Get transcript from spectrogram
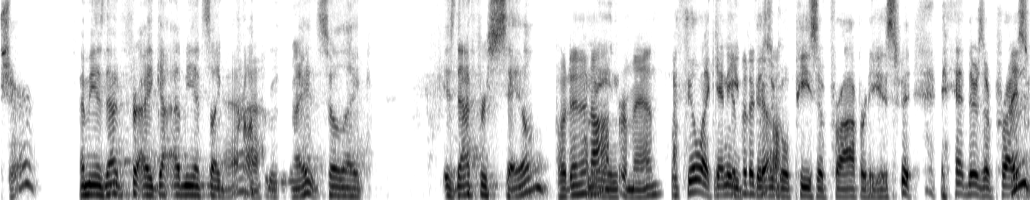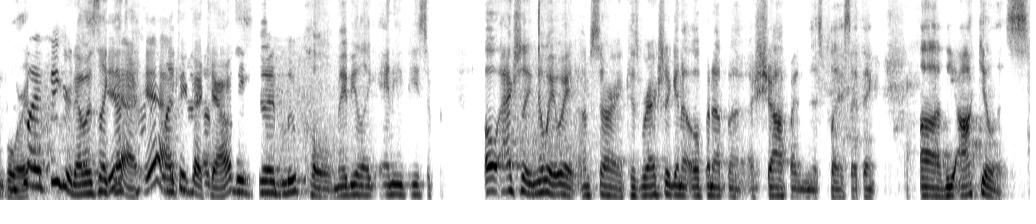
Sure. I mean, is that for? I got. I mean, it's like Yeah. property, right? So, like, is that for sale? Put in an I mean, offer, man. I feel like any Give it a go. physical piece of property is there's a price for it. I figured. I was like, Yeah, that's kind of yeah, I like think that counts. pretty Good loophole. Maybe like any piece of. Oh, actually, no. Wait, wait. I'm sorry, because we're actually going to open up a, a shop in this place. I think, uh, the Oculus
